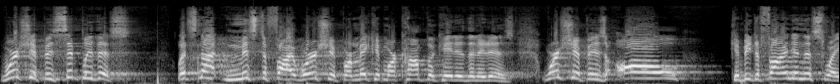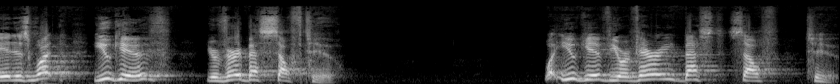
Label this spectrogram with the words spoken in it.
Worship is simply this. Let's not mystify worship or make it more complicated than it is. Worship is all, can be defined in this way. It is what you give your very best self to. What you give your very best self to.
